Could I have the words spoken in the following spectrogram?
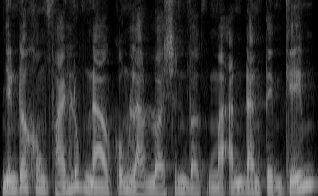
Nhưng đó không phải lúc nào cũng là loài sinh vật mà anh đang tìm kiếm.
